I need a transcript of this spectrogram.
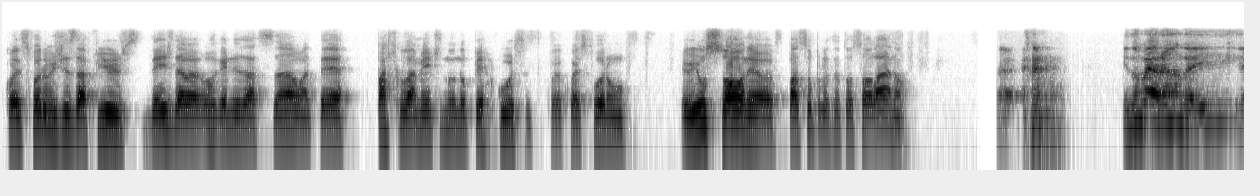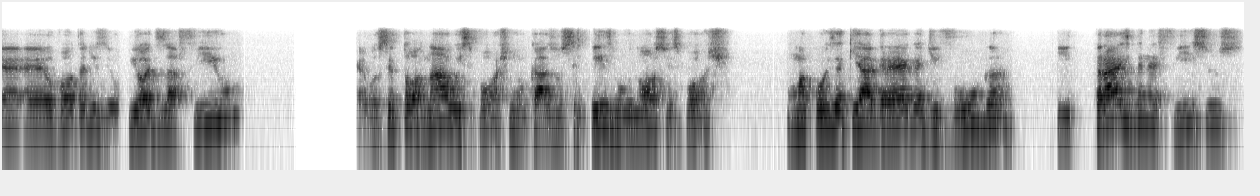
Quais foram os desafios, desde a organização até, particularmente no, no percurso? Quais foram. Eu e o sol, né? Passou pelo protetor solar, não? É. Enumerando aí, é, é, eu volto a dizer: o pior desafio é você tornar o esporte, no caso o ciclismo, o nosso esporte, uma coisa que agrega, divulga e traz benefícios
